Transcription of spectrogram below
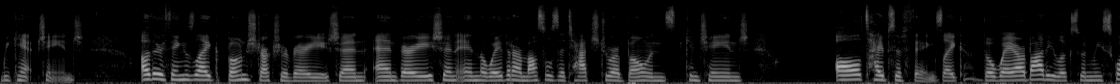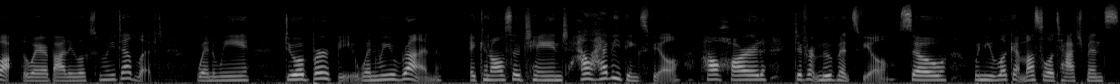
we can't change. Other things like bone structure variation and variation in the way that our muscles attach to our bones can change all types of things, like the way our body looks when we squat, the way our body looks when we deadlift, when we do a burpee, when we run. It can also change how heavy things feel, how hard different movements feel. So, when you look at muscle attachments,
